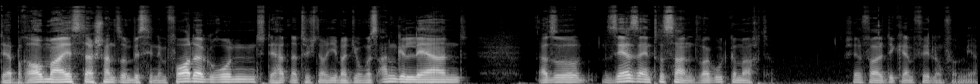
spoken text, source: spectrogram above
der Braumeister stand so ein bisschen im Vordergrund, der hat natürlich noch jemand Junges angelernt. Also sehr, sehr interessant, war gut gemacht jeden Fall dicke Empfehlung von mir.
